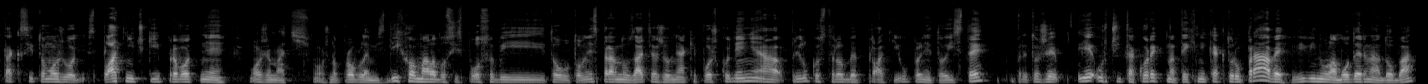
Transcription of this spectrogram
tak si to môžu odniesť platničky prvotne, môže mať možno problémy s dýchom alebo si spôsobí tou, tou nesprávnou záťažou nejaké poškodenie a pri lukostrelbe platí úplne to isté, pretože je určitá korektná technika, ktorú práve vyvinula moderná doba,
